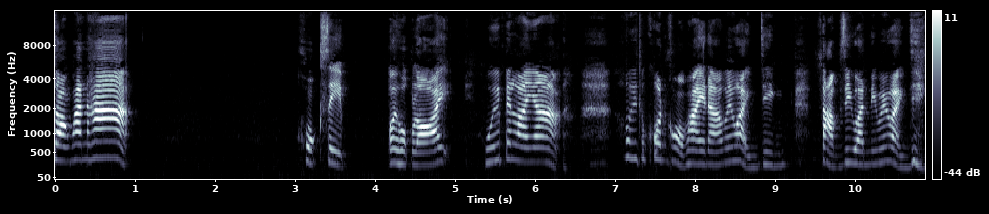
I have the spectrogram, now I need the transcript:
สองพันห้าหกสิบโอ้ยหกร้อยหุยเป็นไรอะ่ะ เฮ้ย ทุกคนขออภัยนะ ไม่ไหวจริงสามสี่วันนี้ไม่ไหวจริง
